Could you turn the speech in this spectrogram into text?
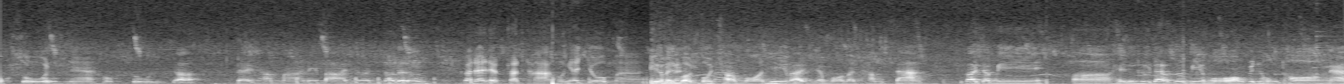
60นะ60ก็ได้ทำมาในบาทเงินสลึงก็ได้จากศรัทธาของญาติโยมมา นี่ก็เป็นบทบทชาวมอญที่ว่าชาวมอญมาทำสร้าง ก็จะมีเอ่อเห็นดูได้ก็คือมีหงส์เป็นหงส์ทองนะ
